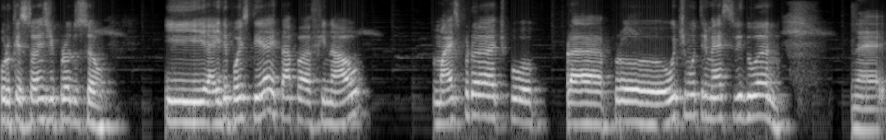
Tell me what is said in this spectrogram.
por questões de produção. E aí depois ter a etapa final mais para tipo para o último trimestre do ano, Né?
